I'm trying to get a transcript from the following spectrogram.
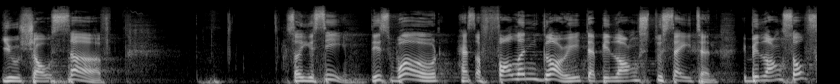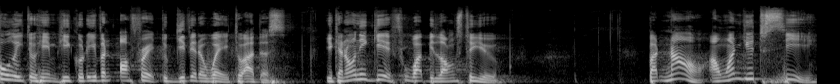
you shall serve. So you see, this world has a fallen glory that belongs to Satan. It belongs so fully to him, he could even offer it to give it away to others. You can only give what belongs to you. But now, I want you to see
